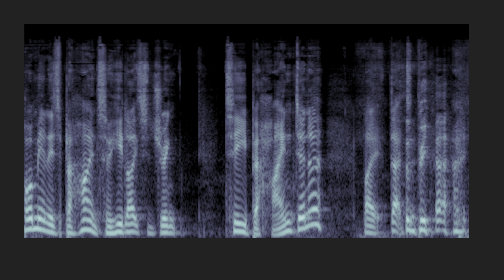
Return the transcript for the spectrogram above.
Homian is behind, so he likes to drink tea behind dinner? Like, that's.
